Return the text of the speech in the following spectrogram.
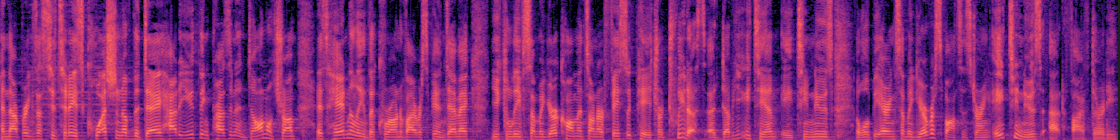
And that brings us to today's question of the day. How do you think President Donald Trump is handling the coronavirus pandemic? You can leave some of your comments on our Facebook page or tweet us at WETM 18 News. And we'll be airing some of your responses during 18 News at 530.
